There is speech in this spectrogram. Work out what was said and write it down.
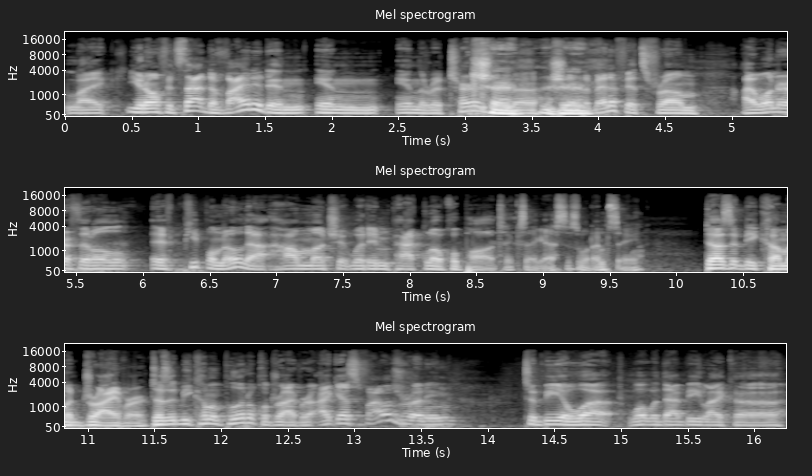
like you know if it's that divided in in in the returns Sure, and, the, sure. and the benefits from i wonder if it'll if people know that how much it would impact local politics i guess is what i'm saying does it become a driver does it become a political driver i guess if i was running to be a what what would that be like a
